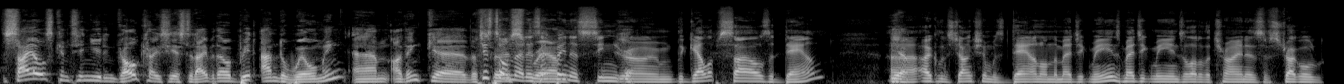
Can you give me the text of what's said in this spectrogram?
sales continued in Gold Coast yesterday, but they were a bit underwhelming. Um, I think uh, the Just first on that, has that been a syndrome? The gallop sales are down. Yeah. Uh, Oakland's Junction was down on the Magic Millions. Magic Millions, a lot of the trainers have struggled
